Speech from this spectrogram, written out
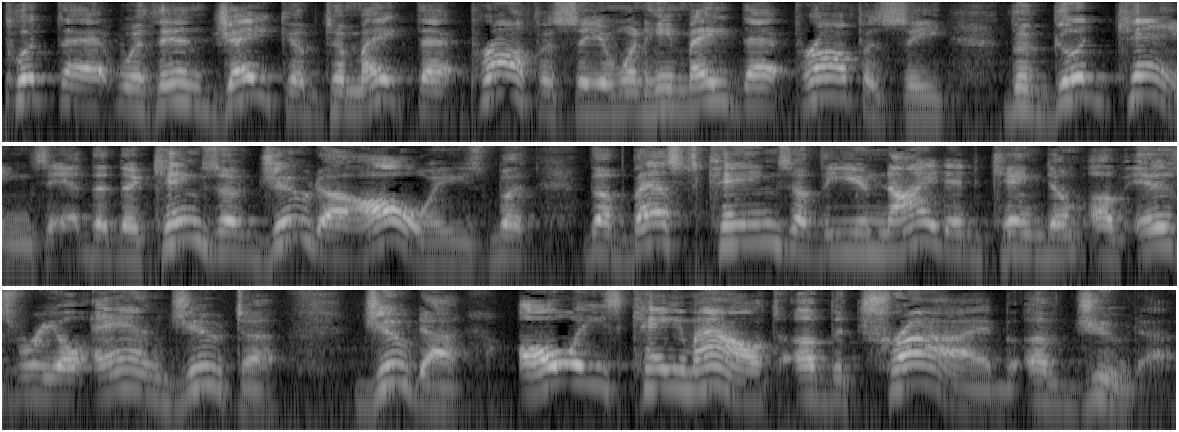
put that within Jacob to make that prophecy. And when he made that prophecy, the good kings, the, the kings of Judah always, but the best kings of the united kingdom of Israel and Judah, Judah always came out of the tribe of Judah.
